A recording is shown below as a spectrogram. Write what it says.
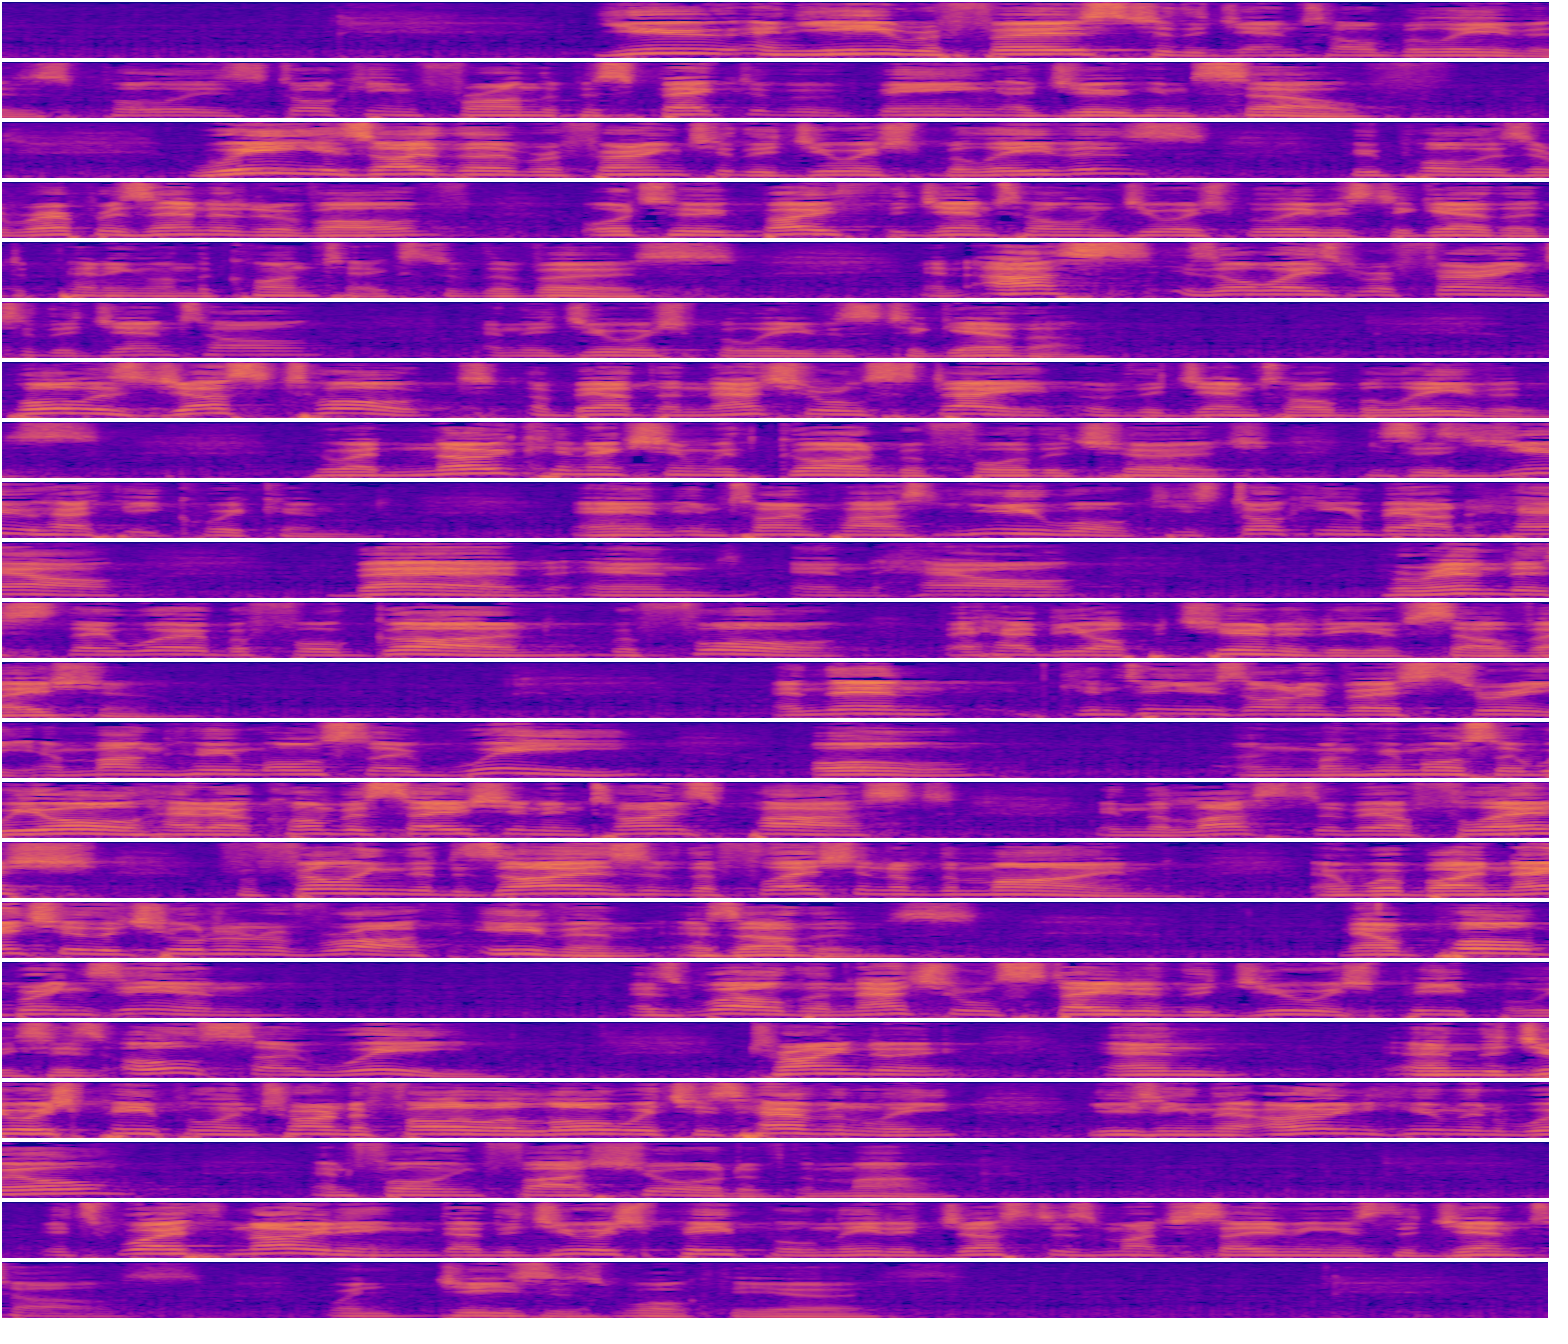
You and ye refers to the Gentile believers. Paul is talking from the perspective of being a Jew himself. We is either referring to the Jewish believers, who Paul is a representative of, or to both the Gentile and Jewish believers together, depending on the context of the verse. And us is always referring to the Gentile and the Jewish believers together. Paul has just talked about the natural state of the Gentile believers who had no connection with God before the church. He says, You hath he quickened. And in time past, you walked. He's talking about how bad and, and how horrendous they were before God before they had the opportunity of salvation. And then continues on in verse 3 Among whom also we all, among whom also we all had our conversation in times past in the lusts of our flesh, fulfilling the desires of the flesh and of the mind, and were by nature the children of wrath, even as others. Now, Paul brings in as well the natural state of the Jewish people. He says, also we, trying to, and, and the Jewish people in trying to follow a law which is heavenly, using their own human will and falling far short of the mark. It's worth noting that the Jewish people needed just as much saving as the Gentiles when Jesus walked the earth.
